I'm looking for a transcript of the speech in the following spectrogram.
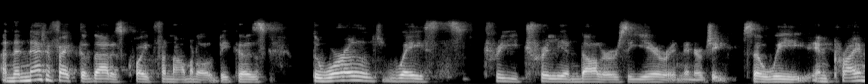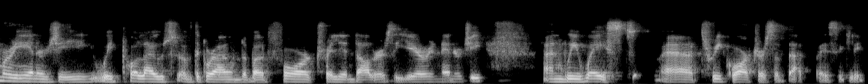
And the net effect of that is quite phenomenal because the world wastes $3 trillion a year in energy. So we, in primary energy, we pull out of the ground about $4 trillion a year in energy. And we waste uh, three quarters of that, basically.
